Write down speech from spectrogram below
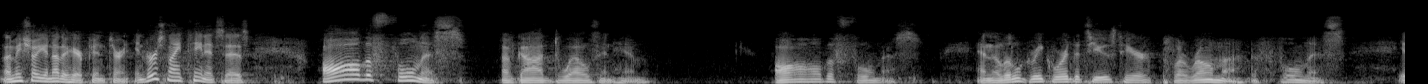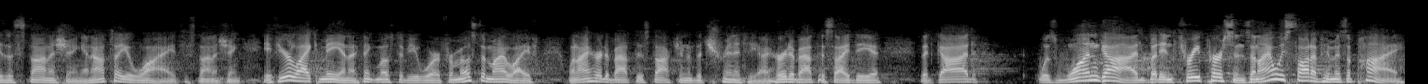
Let me show you another hairpin turn. In verse 19 it says, all the fullness of God dwells in him. All the fullness. And the little Greek word that's used here, pleroma, the fullness, is astonishing. And I'll tell you why it's astonishing. If you're like me, and I think most of you were, for most of my life, when I heard about this doctrine of the Trinity, I heard about this idea that God was one God, but in three persons. And I always thought of him as a pie.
